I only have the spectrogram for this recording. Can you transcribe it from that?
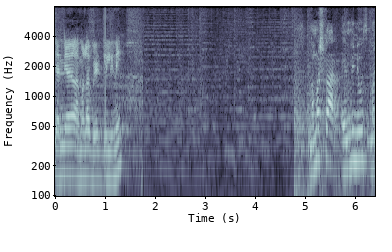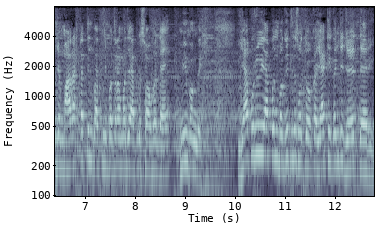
यांनी आम्हाला भेट दिली नाही. नमस्कार एम बी न्यूज म्हणजे महाराष्ट्रातील बातमीपत्रामध्ये आपले स्वागत आहे. मी मंगेश. यापूर्वी आपण बघितलंच होतो का या ठिकाणची जयत तयारी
